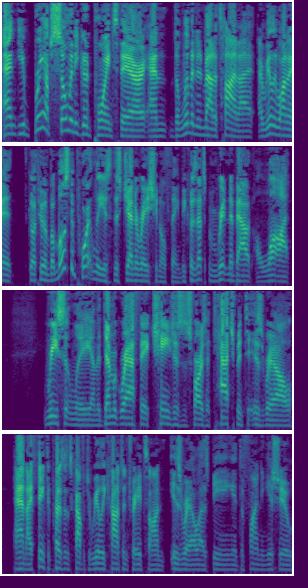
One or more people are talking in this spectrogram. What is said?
And you bring up so many good points there, and the limited amount of time, I, I really want to go through them. But most importantly is this generational thing, because that's been written about a lot recently and the demographic changes as far as attachment to Israel. And I think the President's Conference really concentrates on Israel as being a defining issue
